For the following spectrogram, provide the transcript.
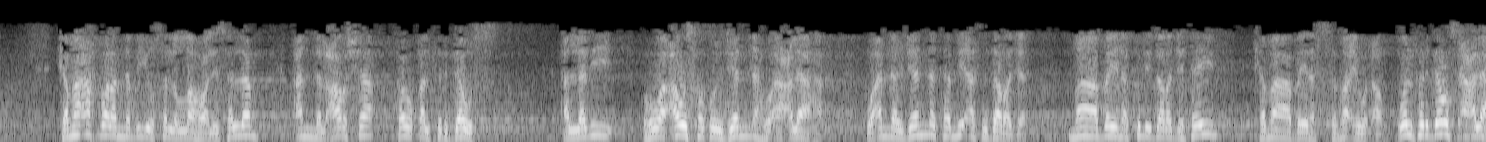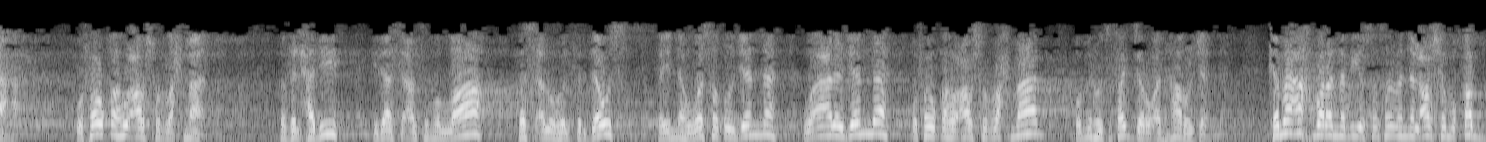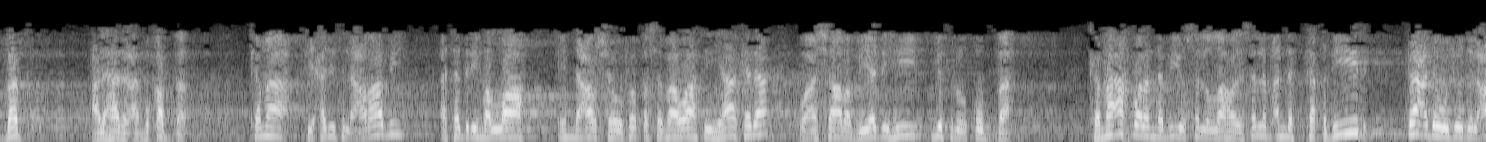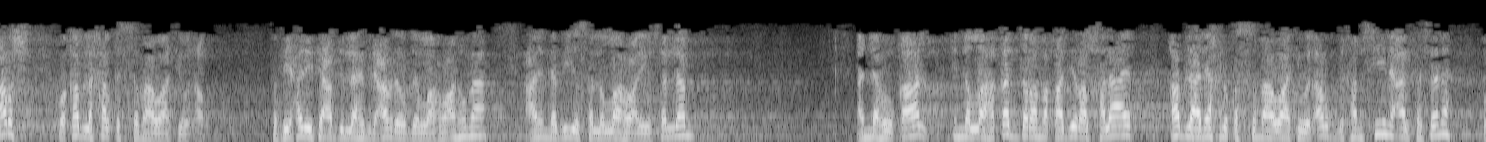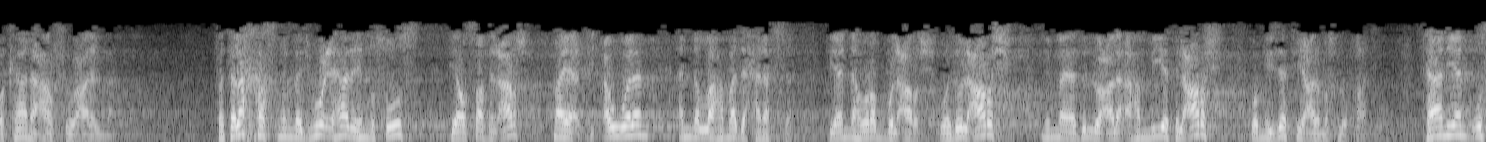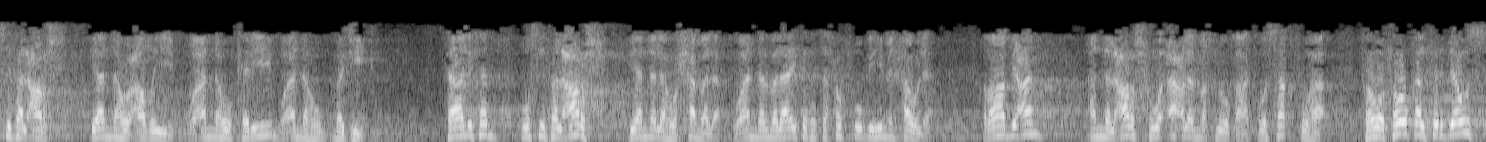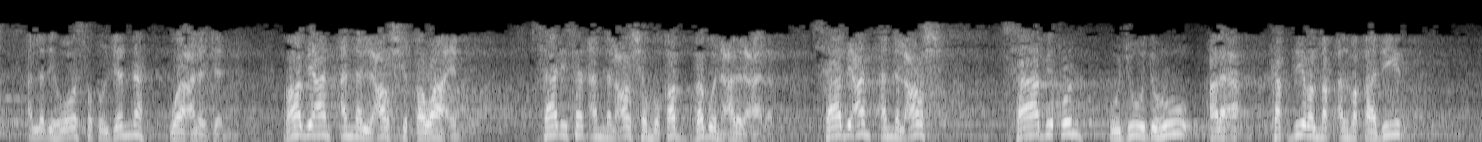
كما أخبر النبي صلى الله عليه وسلم أن العرش فوق الفردوس الذي هو أوسط الجنة وأعلاها وأن الجنة مئة درجة ما بين كل درجتين كما بين السماء والأرض والفردوس أعلاها وفوقه عرش الرحمن. ففي الحديث إذا سألتم الله فاسألوه الفردوس فإنه وسط الجنة وأعلى الجنة وفوقه عرش الرحمن ومنه تفجر أنهار الجنة. كما أخبر النبي صلى الله عليه وسلم أن العرش مقبب على هذا العام مقبب. كما في حديث الأعرابي أتدري ما الله إن عرشه فوق سماواته هكذا وأشار بيده مثل القبة. كما أخبر النبي صلى الله عليه وسلم أن التقدير بعد وجود العرش وقبل خلق السماوات والأرض. ففي حديث عبد الله بن عمرو رضي الله عنهما عن النبي صلى الله عليه وسلم أنه قال إن الله قدر مقادير الخلائق قبل أن يخلق السماوات والأرض بخمسين ألف سنة وكان عرشه على الماء. فتلخص من مجموع هذه النصوص في أوصاف العرش ما يأتي. أولا أن الله مدح نفسه بأنه رب العرش وذو العرش مما يدل على أهمية العرش وميزته على المخلوقات. ثانيا وصف العرش بأنه عظيم وأنه كريم وأنه مجيد. ثالثا وصف العرش بأن له حملة وأن الملائكة تحف به من حوله. رابعا أن العرش هو أعلى المخلوقات وسقفها فهو فوق الفردوس الذي هو وسط الجنة وأعلى الجنة. رابعا أن للعرش قوائم. سادسا أن العرش مقبب على العالم. سابعا أن العرش سابق وجوده على تقدير المقادير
